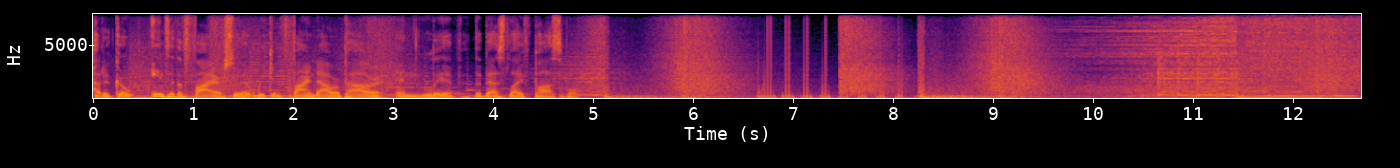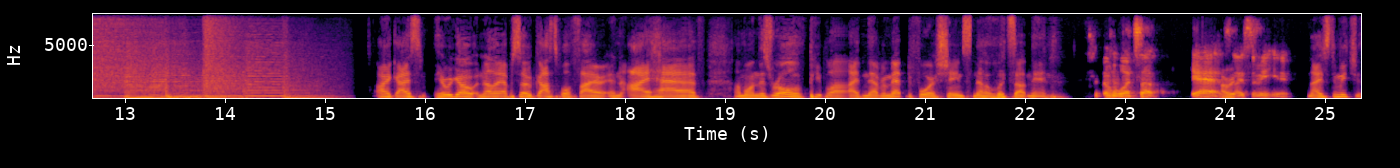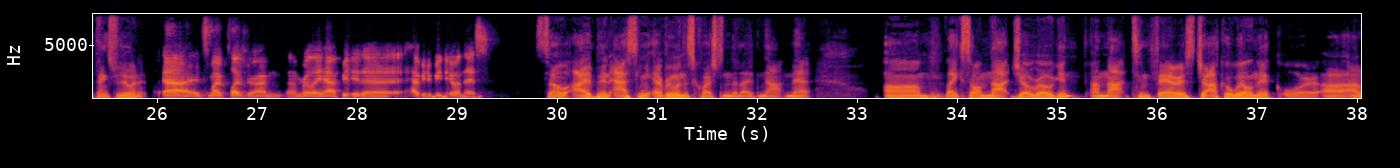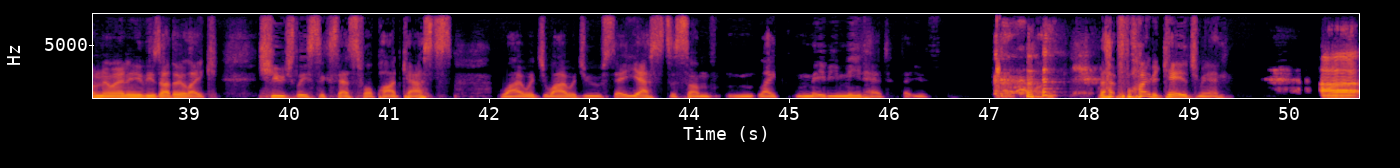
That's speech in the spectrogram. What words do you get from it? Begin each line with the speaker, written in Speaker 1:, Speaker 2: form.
Speaker 1: how to go into the fire so that we can find our power and live the best life possible. All right, guys, here we go. Another episode, Gospel of Fire. And I have, I'm on this roll of people I've never met before. Shane Snow, what's up, man?
Speaker 2: What's up? Yeah, it's nice to meet you.
Speaker 1: Nice to meet you. Thanks for doing it.
Speaker 2: Yeah, it's my pleasure. I'm I'm really happy to happy to be doing this.
Speaker 1: So I've been asking everyone this question that I've not met. Um, like, so I'm not Joe Rogan. I'm not Tim Ferriss, Jocko Willink, or uh, I don't know any of these other like hugely successful podcasts. Why would you? Why would you say yes to some like maybe meathead that you've that in a cage, man?
Speaker 2: Uh,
